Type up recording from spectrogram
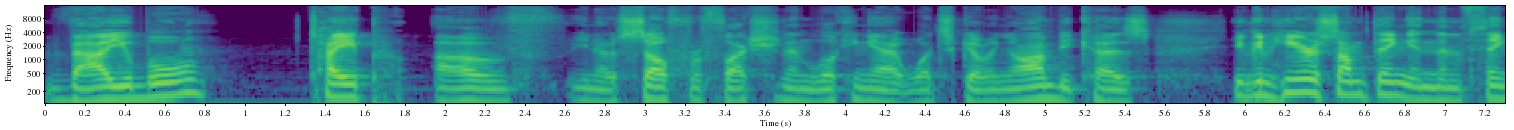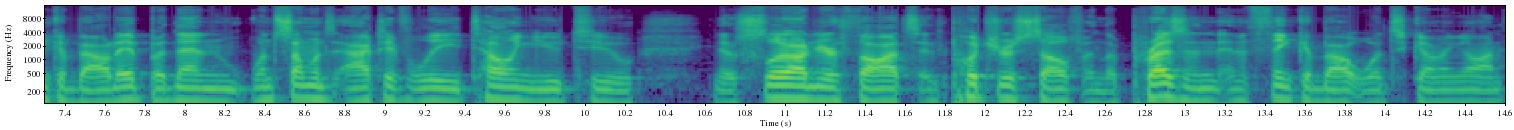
valuable type of you know self reflection and looking at what's going on because you can hear something and then think about it, but then when someone's actively telling you to you know slow down your thoughts and put yourself in the present and think about what's going on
